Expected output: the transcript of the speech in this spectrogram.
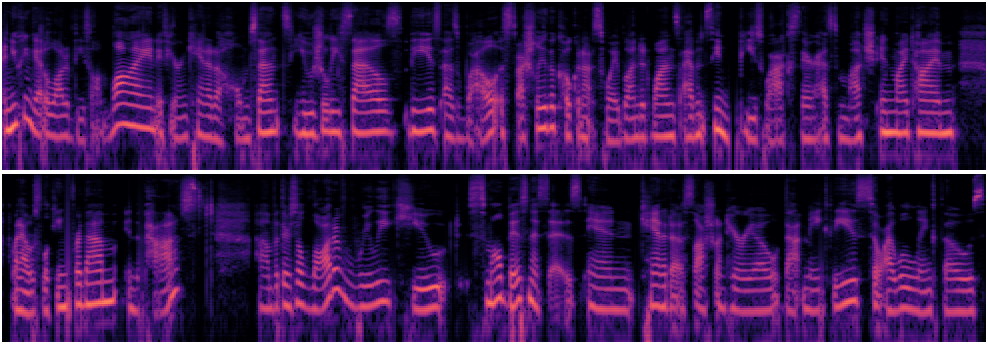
And you can get a lot of these online. If you're in Canada, HomeSense usually sells these as well, especially the coconut soy blended ones. I haven't seen beeswax there as much in my time when I was looking for them in the past. Um, but there's a lot of really cute small businesses in Canada slash Ontario that make these. So I will link those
